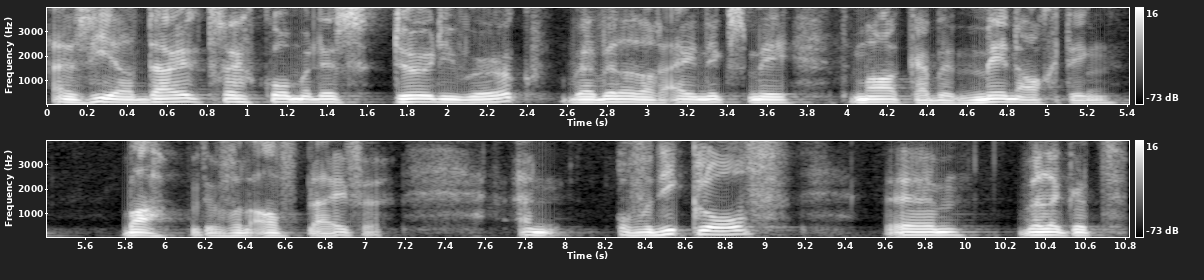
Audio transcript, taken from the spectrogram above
En zie je dat duidelijk terugkomen, dat is dirty work. Wij willen daar eigenlijk niks mee te maken hebben. Minachting. Bah, moeten we van afblijven. En over die kloof um, wil ik het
